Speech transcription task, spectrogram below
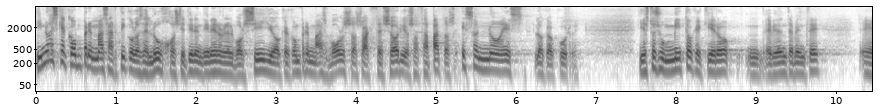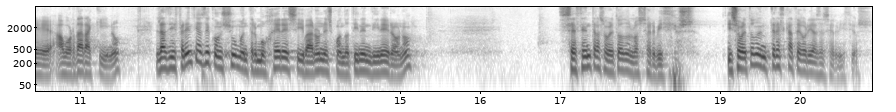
Y no es que compren más artículos de lujo si tienen dinero en el bolsillo, o que compren más bolsos o accesorios o zapatos. Eso no es lo que ocurre. Y esto es un mito que quiero, mm, evidentemente, eh, abordar aquí. ¿no? Las diferencias de consumo entre mujeres y varones cuando tienen dinero ¿no? se centra sobre todo en los servicios. Y sobre todo en tres categorías de servicios.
